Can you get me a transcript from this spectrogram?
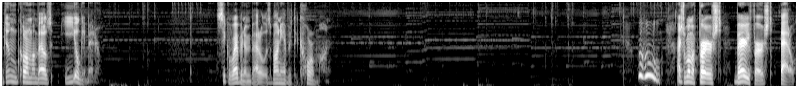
doing Coromon battles, you'll get better. Secret weapon in battle is bond you have with the Coromon. I just won my first, very first battle.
